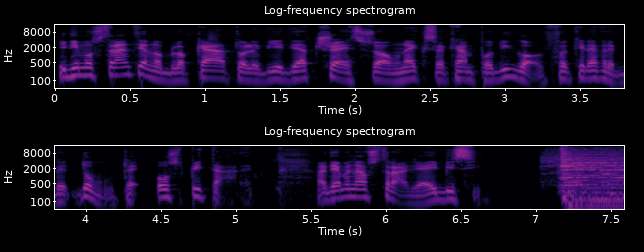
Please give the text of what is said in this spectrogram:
I dimostranti hanno bloccato le vie di accesso a un ex campo di golf che le avrebbe dovute ospitare. Andiamo in Australia, ABC.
